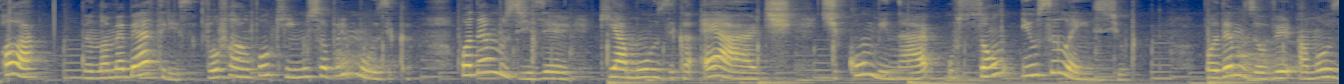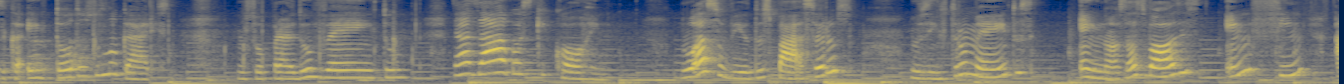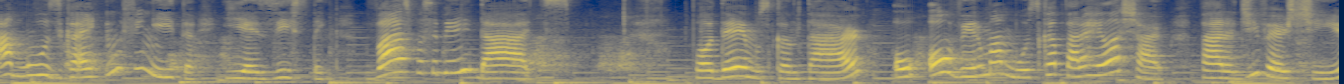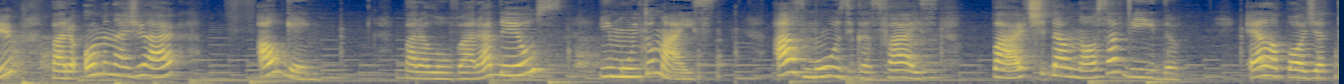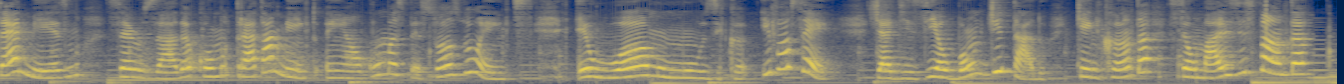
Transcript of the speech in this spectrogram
Olá, meu nome é Beatriz. Vou falar um pouquinho sobre música. Podemos dizer que a música é a arte de combinar o som e o silêncio. Podemos ouvir a música em todos os lugares, no soprar do vento, nas águas que correm, no assovio dos pássaros, nos instrumentos, em nossas vozes enfim, a música é infinita e existem várias possibilidades. Podemos cantar ou ouvir uma música para relaxar, para divertir, para homenagear alguém, para louvar a Deus e muito mais. As músicas faz parte da nossa vida ela pode até mesmo ser usada como tratamento em algumas pessoas doentes. Eu amo música. E você? Já dizia o bom ditado: quem canta, seu males espanta.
